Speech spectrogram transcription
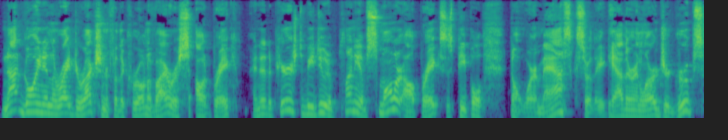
not going in the right direction for the coronavirus outbreak. And it appears to be due to plenty of smaller outbreaks as people don't wear masks or they gather in larger groups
